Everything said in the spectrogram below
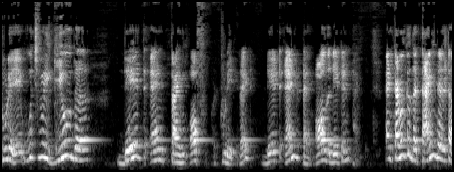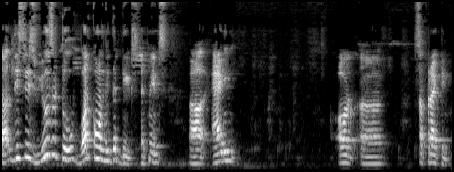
today which will give the date and time of today, right? Date and time, all the date and time. And coming to the time delta, this is used to work on with the dates. That means uh, adding or uh, subtracting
